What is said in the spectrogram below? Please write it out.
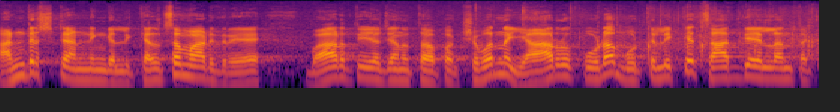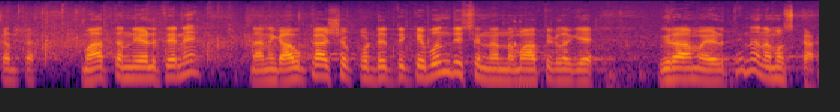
ಅಂಡರ್ಸ್ಟ್ಯಾಂಡಿಂಗಲ್ಲಿ ಕೆಲಸ ಮಾಡಿದರೆ ಭಾರತೀಯ ಜನತಾ ಪಕ್ಷವನ್ನು ಯಾರೂ ಕೂಡ ಮುಟ್ಟಲಿಕ್ಕೆ ಸಾಧ್ಯ ಇಲ್ಲ ಅಂತಕ್ಕಂಥ ಮಾತನ್ನು ಹೇಳ್ತೇನೆ. ನನಗೆ ಅವಕಾಶ ಕೊಟ್ಟಿದ್ದಕ್ಕೆ ಬಂದಿಸಿ ನನ್ನ ಮಾತುಗಳಿಗೆ ವಿರಾಮ ಹೇಳ್ತೇನೆ. ನಮಸ್ಕಾರ.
